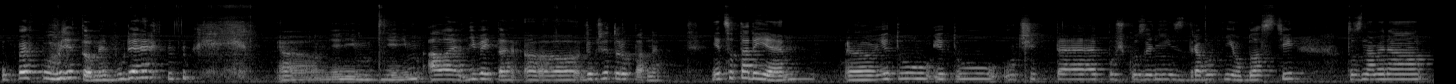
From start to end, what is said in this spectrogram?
úplně v pohodě to nebude. uh, měním, měním, ale dívejte, uh, dobře to dopadne. Něco tady je, uh, je tu, je tu určité poškození zdravotní oblasti, to znamená,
